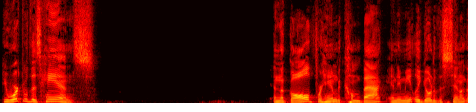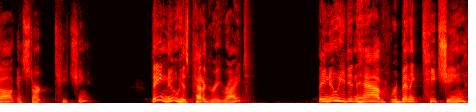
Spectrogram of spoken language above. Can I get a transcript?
He worked with his hands. And the gall for him to come back and immediately go to the synagogue and start teaching. They knew his pedigree, right? They knew he didn't have rabbinic teaching.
